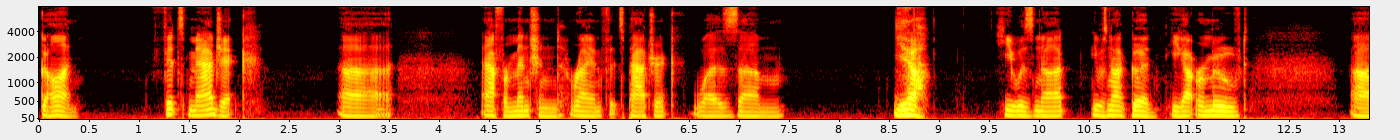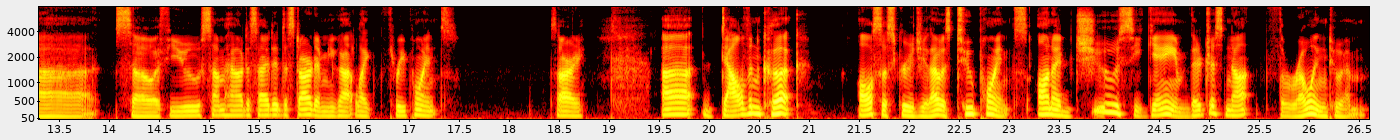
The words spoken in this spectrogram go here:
Gone. Fitz Magic, uh, aforementioned Ryan Fitzpatrick was, um, yeah, he was not he was not good. He got removed. Uh, so if you somehow decided to start him, you got like three points. Sorry. Uh, Dalvin Cook also screwed you. That was two points on a juicy game. They're just not throwing to him.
